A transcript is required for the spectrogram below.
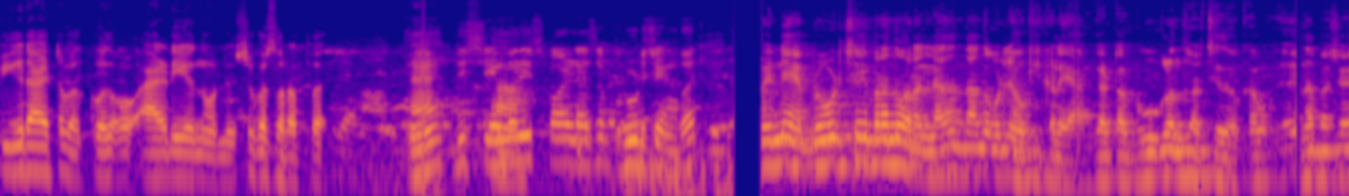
ഫീഡായിട്ട് വെക്കുമോ ആഡ് ചെയ്യുന്നുള്ളൂ ഷുഗർ സിറപ്പ് ഏഹ് this chamber is called as a brood chamber. പിന്നെ ബ്രോഡ് ചേംബർ എന്ന് പറഞ്ഞില്ല അതെന്താന്ന് കൂടി നോക്കിക്കളയാം കേട്ടോ. ഗൂഗിൾ ഒന്ന് സെർച്ച് ചെയ്ത് നോക്കാം. എന്നാൽ പക്ഷേ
